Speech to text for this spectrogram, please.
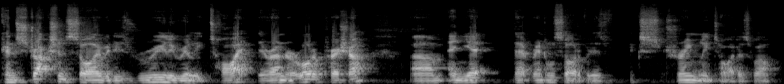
construction side of it is really, really tight. They're under a lot of pressure. Um, and yet that rental side of it is extremely tight as well.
